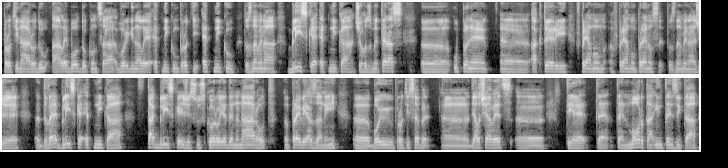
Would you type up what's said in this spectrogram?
proti národu, alebo dokonca v originále je etnikum proti etniku. To znamená blízke etnika, čoho sme teraz e, úplne e, aktéry v priamom, v priamom prenose. To znamená, že dve blízke etnika, tak blízke, že sú skoro jeden národ, previazaní, e, bojujú proti sebe. E, ďalšia vec, tie, ten, ten mor, tá intenzita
